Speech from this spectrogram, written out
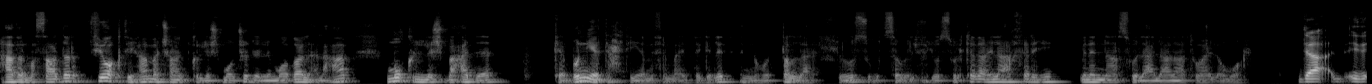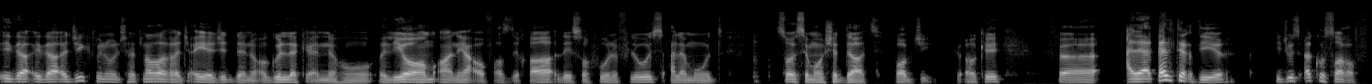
هذا المصادر في وقتها ما كانت كلش موجودة لأن موضوع الألعاب مو كلش بعده كبنية تحتية مثل ما أنت قلت أنه تطلع الفلوس وتسوي الفلوس والكذا إلى آخره من الناس والإعلانات وهاي الأمور دا إذا إذا أجيك من وجهة نظر رجعية جدا وأقول لك إنه اليوم أنا اعرف أصدقاء اللي يصرفون فلوس على مود صار يسموها شدات ببجي أوكي فعلى أقل تقدير يجوز أكو صرف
